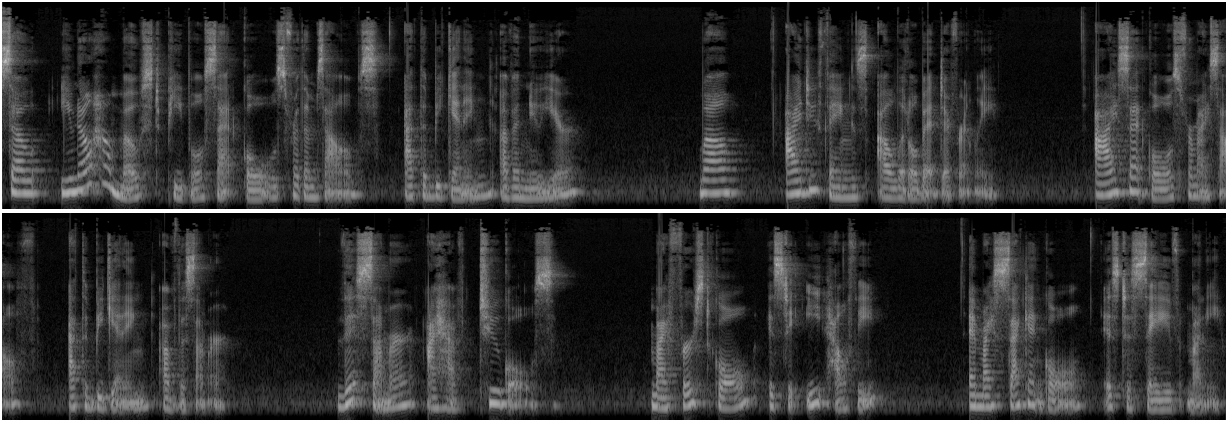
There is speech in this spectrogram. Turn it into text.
So, you know how most people set goals for themselves at the beginning of a new year? Well, I do things a little bit differently. I set goals for myself at the beginning of the summer. This summer, I have two goals. My first goal is to eat healthy, and my second goal is to save money.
